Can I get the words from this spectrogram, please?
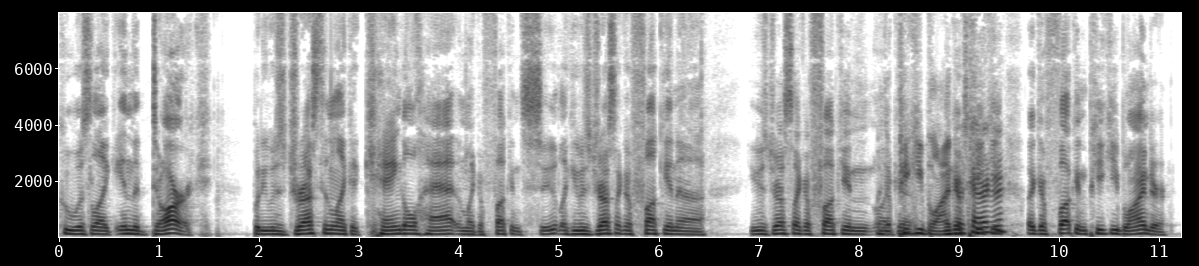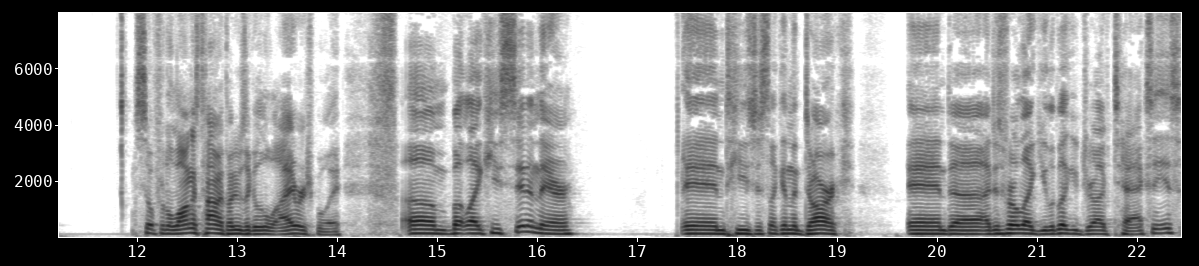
who was like in the dark, but he was dressed in like a Kangol hat and like a fucking suit, like he was dressed like a fucking uh. He was dressed like a fucking like, a Peaky Blinders like a character? like a fucking Peaky Blinder. So for the longest time, I thought he was like a little Irish boy, um, but like he's sitting there, and he's just like in the dark, and uh, I just wrote like, "You look like you drive taxis,"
